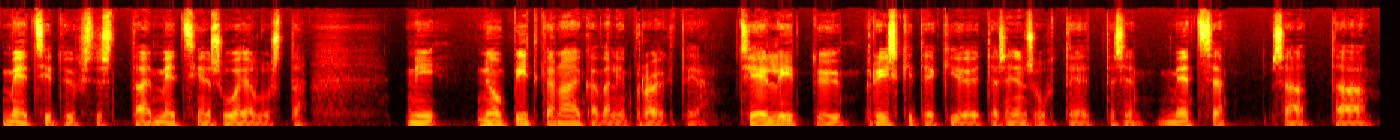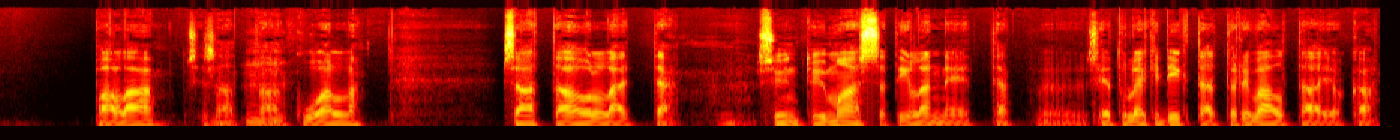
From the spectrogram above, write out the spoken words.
metsityksestä tai metsien suojelusta, niin ne on pitkän aikavälin projekteja. Siihen liittyy riskitekijöitä sen suhteen, että se metsä saattaa palaa, se saattaa mm. kuolla. Saattaa olla, että syntyy maassa tilanne, että siellä tuleekin diktaattori valtaa, joka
